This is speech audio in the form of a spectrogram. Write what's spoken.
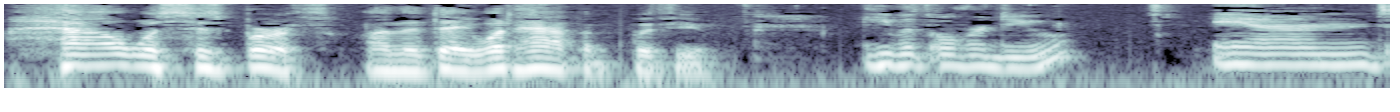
how was his birth on the day? What happened with you? He was overdue. And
